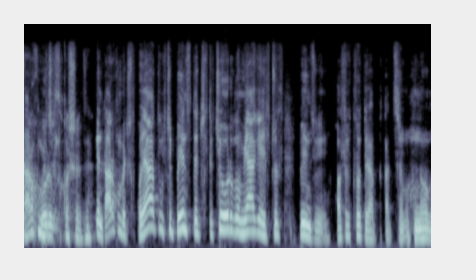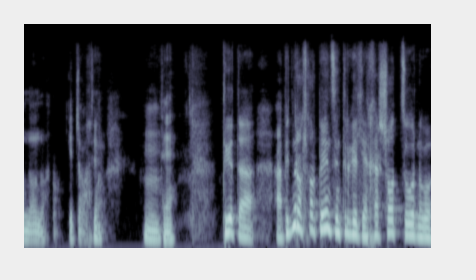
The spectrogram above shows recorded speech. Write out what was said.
дараахан байж болохгүй шүү тий. Тийм дараахан байж болохгүй. Яг тэгвэл чи бензд ажилладаг. Чи өөрөө мяагийн хэлжүүл бенз үе. Гологдлуудыг авдаг газар нөө нөө нөө гэж байгаа байхгүй. Тийм. Тэгээд бид нар болохоор бенз центр гэж ярихаар шууд зүгээр нөгөө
